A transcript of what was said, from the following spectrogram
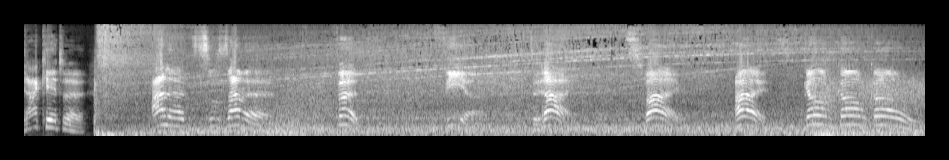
Rakete. Alle zusammen. 5, 4, 3, 2, 1. Go, go, go!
